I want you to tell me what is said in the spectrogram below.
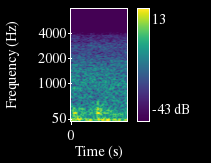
なるほど。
